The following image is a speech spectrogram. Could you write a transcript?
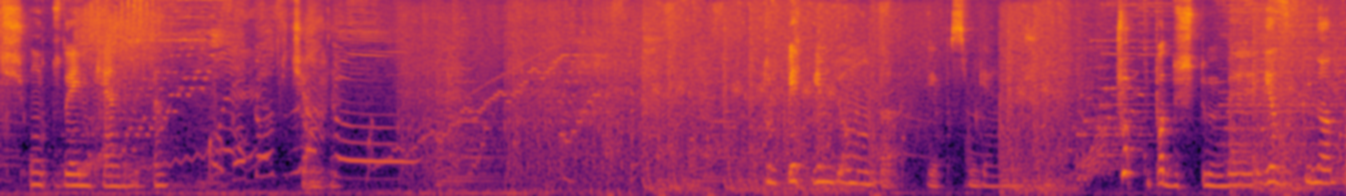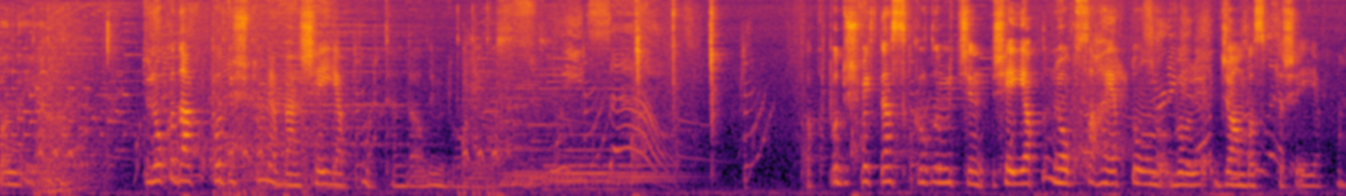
hiç umutlu değilim kendimizden. Hiç hem de. Durup bekleyeyim diyorum onda yapasım gelmiyor. Çok kupa düştüm be. Yazık günah bana ya. Dün o kadar kupa düştüm ya ben şey yaptım bir tane daha alayım da onu. Kupa düşmekten sıkıldığım için şey yaptım yoksa hayatta onu böyle can basıp da şey yapmam.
